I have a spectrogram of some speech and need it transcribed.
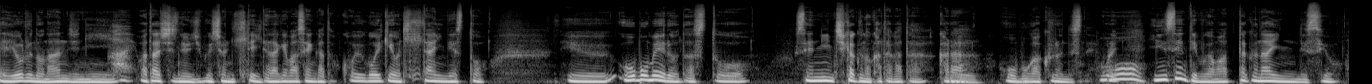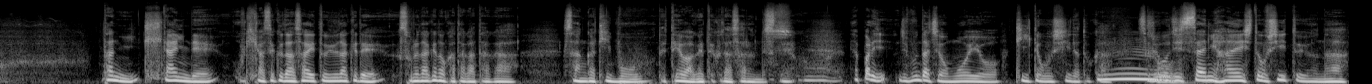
えー夜の何時にはい。私たちの事務所に来ていただけませんかとこういうご意見を聞きたいんですという応募メールを出すと1,000人近くの方々からうん。応募が来るんですね。これインセンティブが全くないんですよ。単に聞きたいんでお聞かせくださいというだけでそれだけの方々が参加希望で手を挙げてくださるんですね。やっぱり自分たちの思いを聞いてほしいだとかうん。それを実際に反映してほしいというような、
